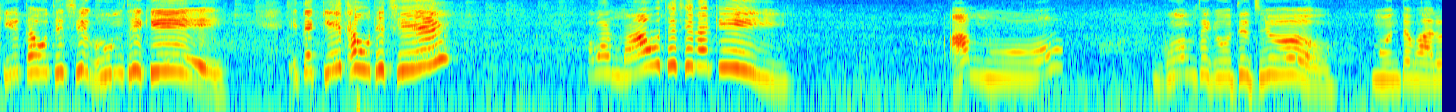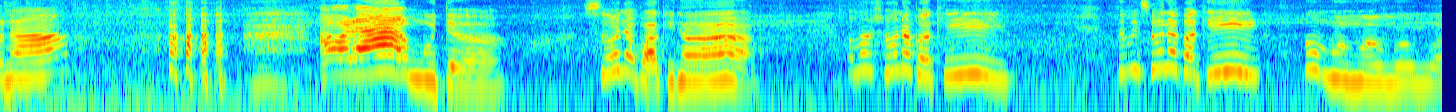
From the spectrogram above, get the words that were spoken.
কে থা উঠেছে ঘুম থেকে? এটা কে থা উঠেছে? আমার মা উঠেছে নাকি? আম্মু ঘুম থেকে উঠেছ? মনটা ভালো না? আমার আম্মু তো। সোনা পাখি না। আমার সোনা পাখি। তুমি সোনা পাখি? ও মাম্মা মাম্মা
